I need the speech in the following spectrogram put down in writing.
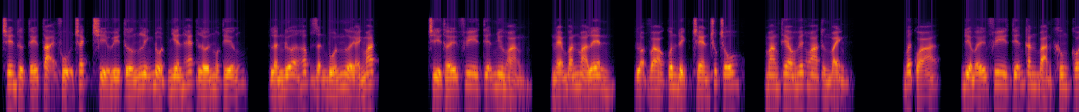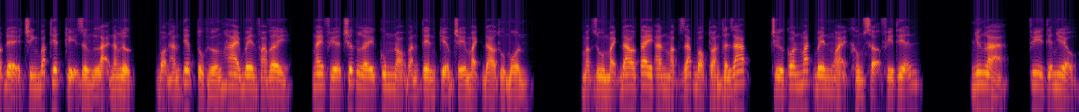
Trên thực tế tại phụ trách chỉ huy tướng lĩnh đột nhiên hét lớn một tiếng, lần nữa hấp dẫn bốn người ánh mắt. Chỉ thấy phi tiễn như hoàng, ném bắn mà lên, lọt vào quân địch chen trúc chỗ, mang theo huyết hoa từng mảnh. Bất quá, điểm ấy phi tiễn căn bản không có để trinh bắc thiết kỵ dừng lại năng lực, bọn hắn tiếp tục hướng hai bên phá vây, ngay phía trước lấy cung nỏ bắn tên kiểm chế mạch đao thủ môn. Mặc dù mạch đao tay ăn mặc giáp bọc toàn thân giáp, trừ con mắt bên ngoài không sợ phi tiễn. Nhưng là, phi tiễn nhiều,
